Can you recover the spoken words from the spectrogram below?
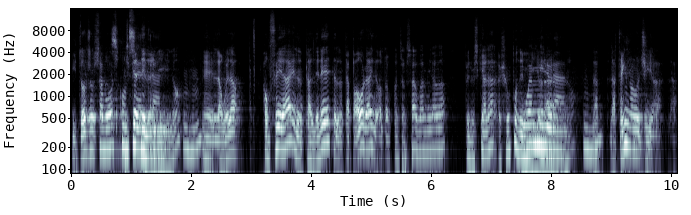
i tots els sabors es, queden allí, no? Uh -huh. eh, l'abuela ho feia en el calderet, en la tapaora, i quan alçava mirava, però és que ara això ho podem ho millorar, millorat. no? Uh -huh. la, la tecnologia, la,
